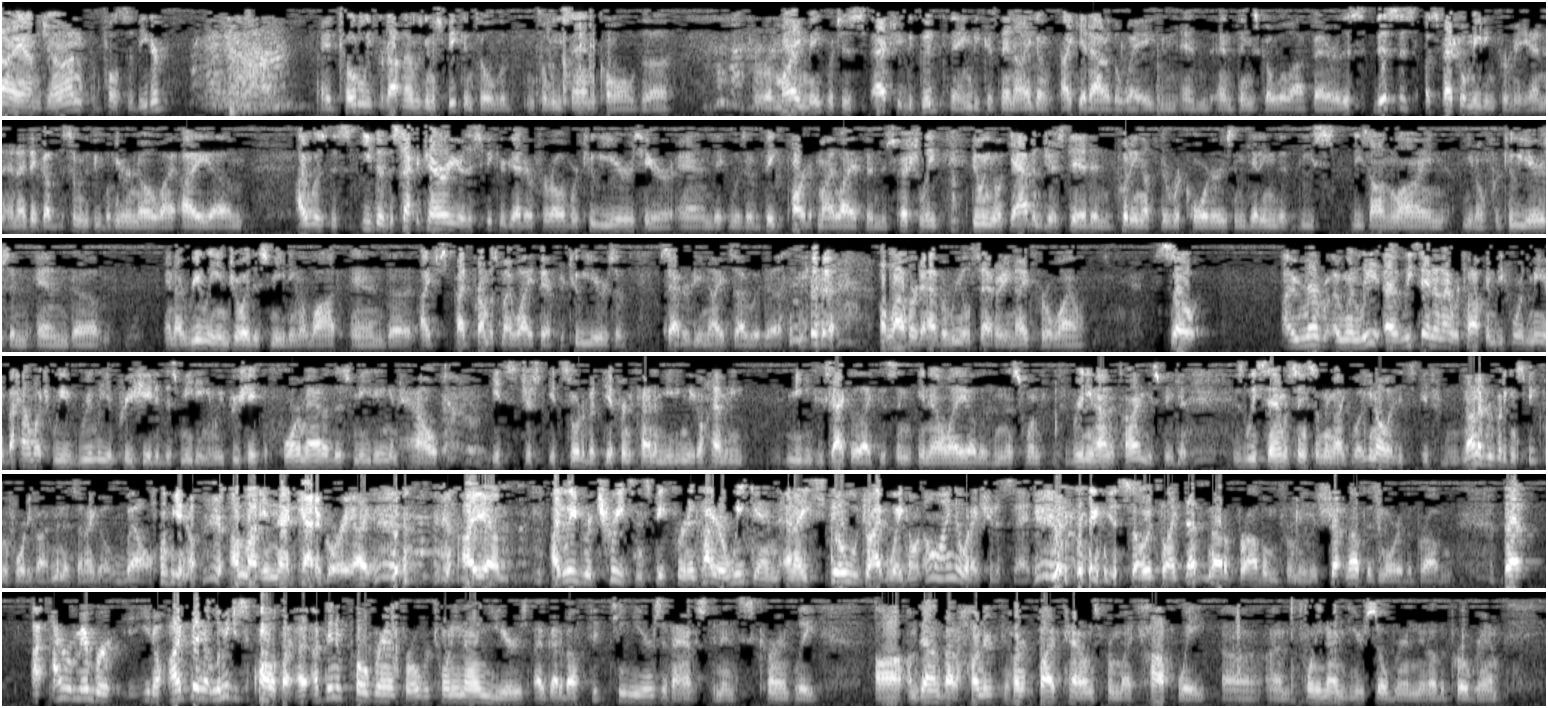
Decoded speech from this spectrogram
Hi, I'm John, compulsive eater. I had totally forgotten I was going to speak until the, until Lisa Ann called uh, to remind me, which is actually the good thing because then I don't I get out of the way and, and and things go a lot better. This this is a special meeting for me, and and I think some of the people here know I. I um, I was this, either the secretary or the speaker getter for over two years here, and it was a big part of my life, and especially doing what Gavin just did and putting up the recorders and getting the, these these online, you know, for two years, and and um, and I really enjoy this meeting a lot. And uh, I just I promised my wife after two years of Saturday nights I would uh, allow her to have a real Saturday night for a while. So I remember when Lee, uh, Lisa and I were talking before the meeting about how much we really appreciated this meeting, and we appreciate the format of this meeting and how it's just it's sort of a different kind of meeting. We don't have any meetings exactly like this in, in LA, other than this one. For any amount of time you speak it, is Lisa Ann was saying something like, "Well, you know, it's it's not everybody can speak for 45 minutes," and I go, "Well, you know, I'm not in that category. I I um I lead retreats and speak for an entire weekend, and I still drive away going, "Oh, I know what I should have said." so it's like that's not a problem for me. Shutting up is more of the problem, but I, I remember, you know, I've been, let me just qualify, I, I've been in program for over 29 years. I've got about 15 years of abstinence currently. Uh, I'm down about 100 to 105 pounds from my top weight. Uh, I'm 29 years sober in another program.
